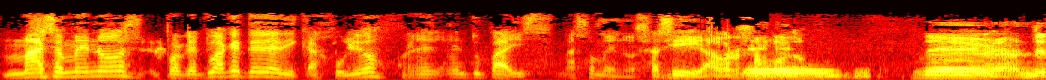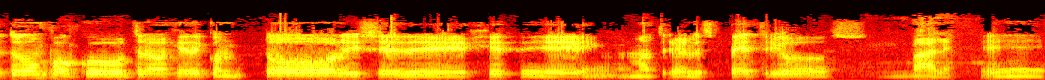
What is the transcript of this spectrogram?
más o menos, porque tú a qué te dedicas, Julio, en, tu país, más o menos, así, a grosso Eh, modo. De, de todo un poco, trabajé de conductor, hice de jefe en materiales pétreos, Vale. eh,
